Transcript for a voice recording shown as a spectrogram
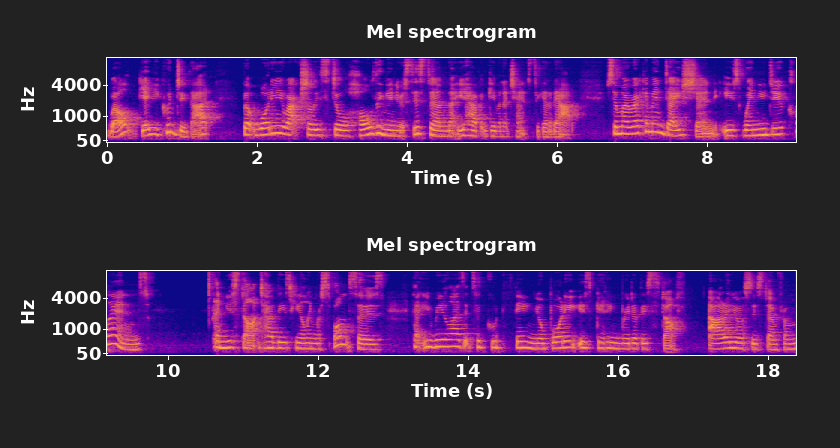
Well, yeah, you could do that. But what are you actually still holding in your system that you haven't given a chance to get it out? So, my recommendation is when you do cleanse and you start to have these healing responses, that you realize it's a good thing. Your body is getting rid of this stuff out of your system from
